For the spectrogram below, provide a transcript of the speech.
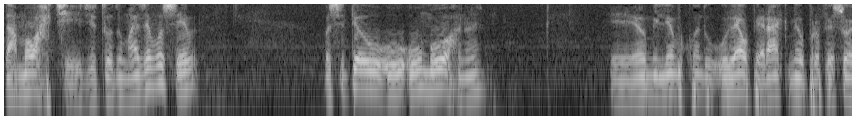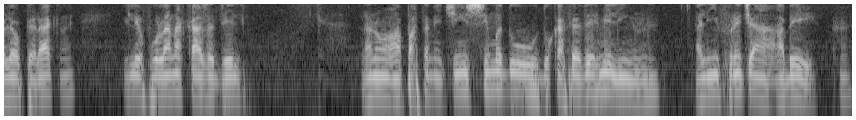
da morte e de tudo mais é você, você ter o, o humor, né? É, eu me lembro quando o Léo Perac, meu professor Léo Perac, né? Me levou lá na casa dele lá no apartamentinho em cima do, do Café Vermelhinho, né? ali em frente à ABI. Né?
